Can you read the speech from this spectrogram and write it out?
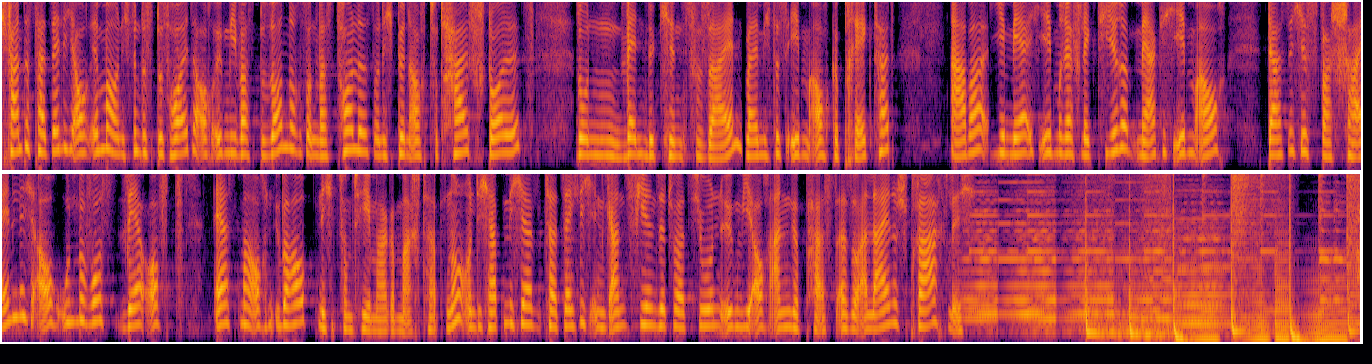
ich fand es tatsächlich auch immer und ich finde es bis heute auch irgendwie was Besonderes und was Tolles und ich bin auch total stolz, so ein Wendekind zu sein, weil mich das eben auch geprägt hat. Aber je mehr ich eben reflektiere, merke ich eben auch, dass ich es wahrscheinlich auch unbewusst sehr oft erstmal auch überhaupt nicht zum Thema gemacht habe. Ne? Und ich habe mich ja tatsächlich in ganz vielen Situationen irgendwie auch angepasst, also alleine sprachlich.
